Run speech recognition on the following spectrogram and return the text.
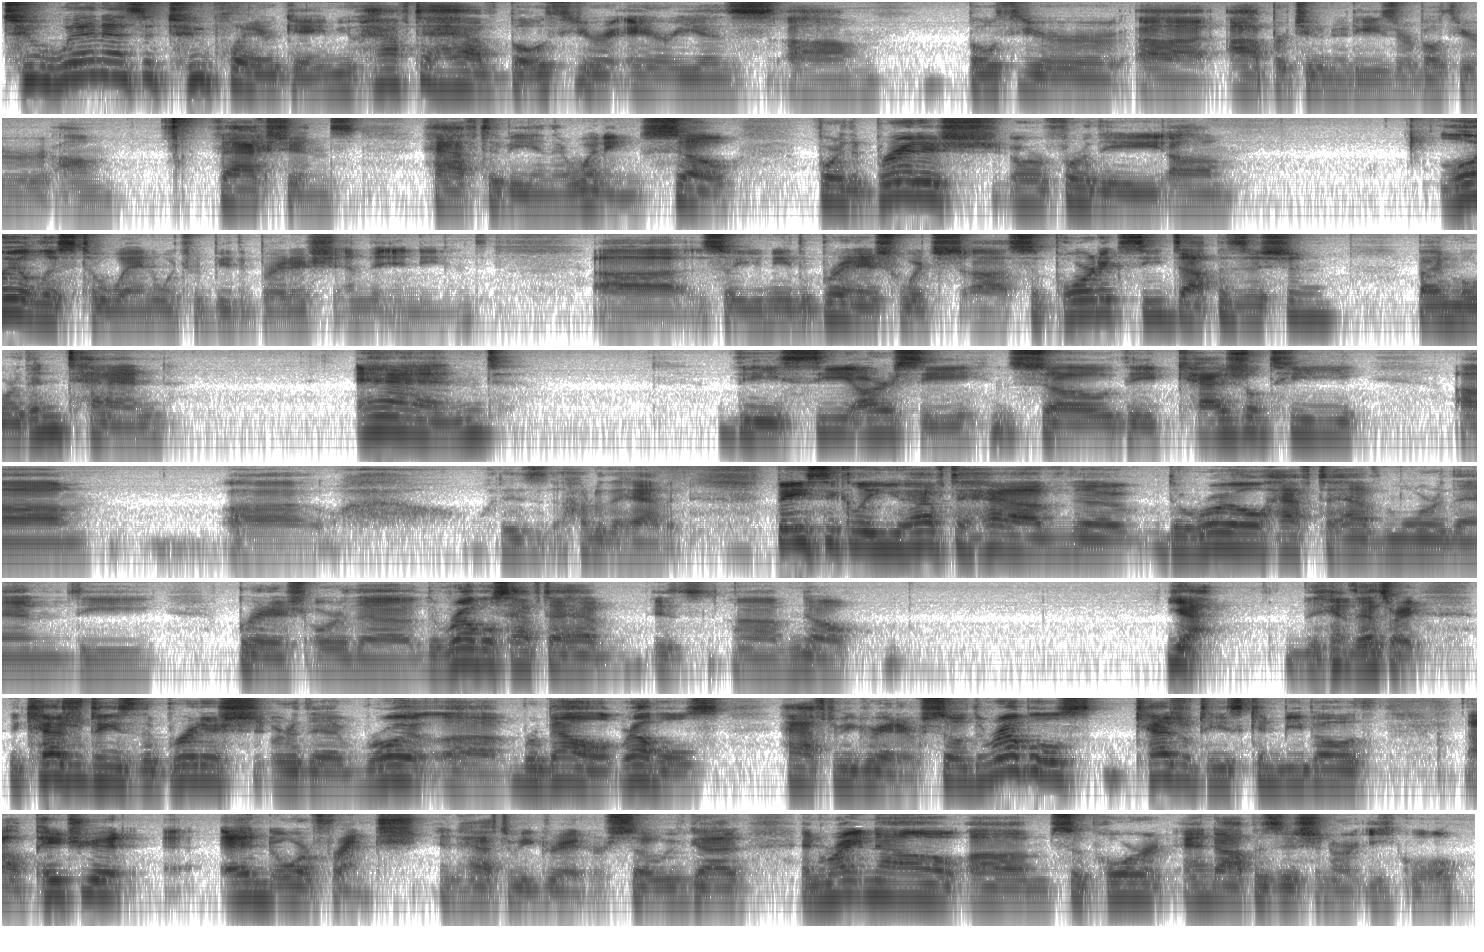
to win as a two player game, you have to have both your areas, um, both your uh, opportunities or both your um, factions have to be in their winning. So for the British or for the um, loyalists to win, which would be the British and the Indians, uh, so you need the British, which uh, support exceeds opposition by more than 10, and the CRC, so the casualty um, uh, what is how do they have it? Basically, you have to have the the royal have to have more than the British or the the rebels have to have is um, no. Yeah, that's right. The casualties, the British or the royal uh, rebel rebels have to be greater. So the rebels casualties can be both uh, Patriot and or French and have to be greater. So we've got and right now um, support and opposition are equal.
